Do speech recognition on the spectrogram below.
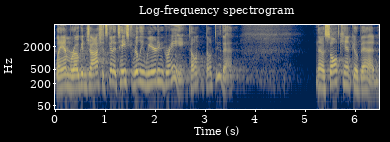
lamb Rogan Josh, it's going to taste really weird and grainy. Don't, don't do that. No, salt can't go bad.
